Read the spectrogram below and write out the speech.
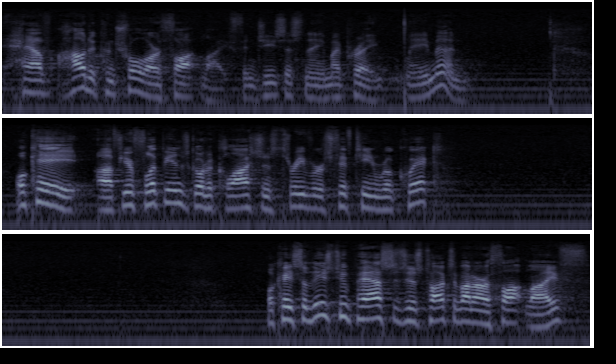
have how to control our thought life. In Jesus' name, I pray. Amen. Okay, uh, if you're Philippians, go to Colossians 3, verse 15, real quick. Okay, so these two passages talks about our thought life.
